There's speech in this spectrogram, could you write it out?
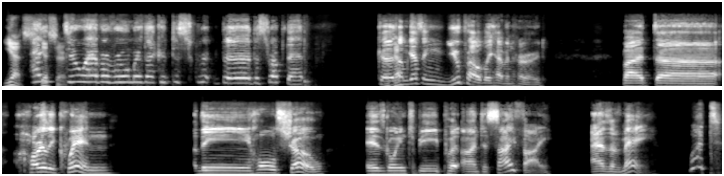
yes, I yes, sir. do have a rumor that could disrupt uh, disrupt that. Because Okay. I'm guessing you probably haven't heard, but uh, Harley Quinn, the whole show is going to be put onto Syfy as of May. What?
